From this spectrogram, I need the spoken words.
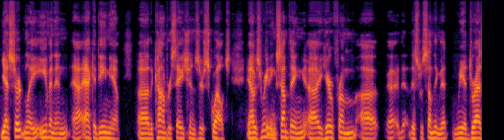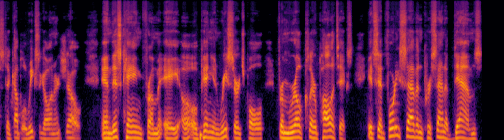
Yes certainly even in uh, academia uh, the conversations are squelched. And i was reading something uh, here from uh, uh, th- this was something that we addressed a couple of weeks ago on our show and this came from a, a opinion research poll from real clear politics. It said 47% of dems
